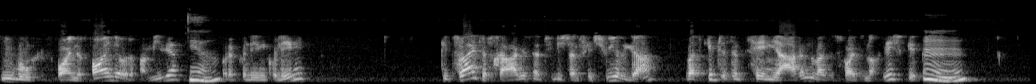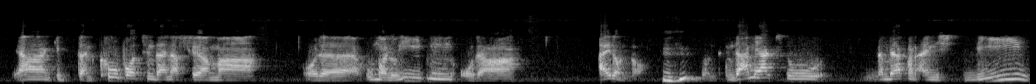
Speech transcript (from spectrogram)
Übung für Freunde, Freunde oder Familie ja. oder Kolleginnen, Kollegen. Die zweite Frage ist natürlich dann viel schwieriger. Was gibt es in zehn Jahren, was es heute noch nicht gibt? Mhm. Ja, gibt es dann Cobots in deiner Firma oder Humanoiden oder I don't know. Mhm. Und, und da merkst du, da merkt man eigentlich, wie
